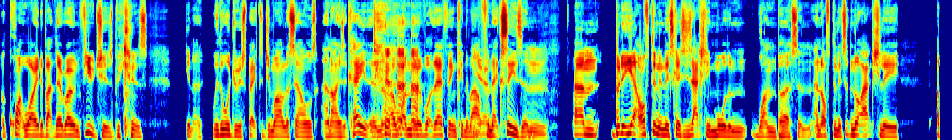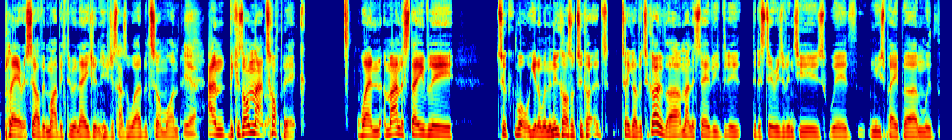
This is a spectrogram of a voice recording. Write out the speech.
are quite worried about their own futures because. You know, with all due respect to Jamal Lascelles and Isaac Hayden, I wonder what they're thinking about Yeah. for next season. Um, but yeah, often in this case, it's actually more than one person, and often it's not actually a player itself. It might be through an agent who just has a word with someone. Yeah. And because on that topic, when Amanda Staveley took, well, you know, when the Newcastle took takeover took over, Amanda Staveley did, did a series of interviews with newspaper and with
